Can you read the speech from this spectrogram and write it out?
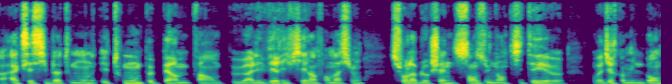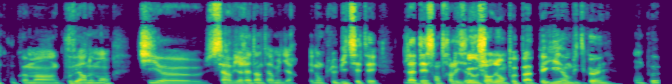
accessible à tout le monde et tout le monde peut, perm- enfin, peut aller vérifier l'information sur la blockchain sans une entité, euh, on va dire comme une banque ou comme un gouvernement qui euh, servirait d'intermédiaire. Et donc le but, c'était de la Mais décentralisation. aujourd'hui, on peut pas payer en bitcoin. On peut.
